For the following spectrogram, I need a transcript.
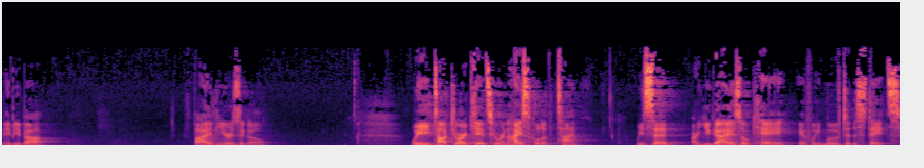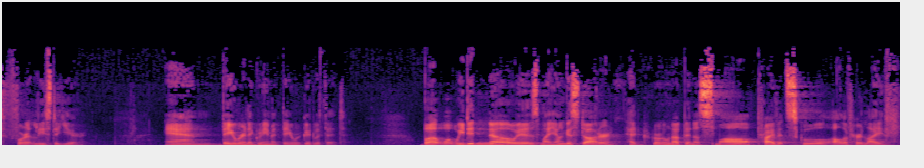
maybe about five years ago, we talked to our kids who were in high school at the time we said, Are you guys okay if we move to the States for at least a year? And they were in agreement, they were good with it. But what we didn't know is my youngest daughter had grown up in a small private school all of her life.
